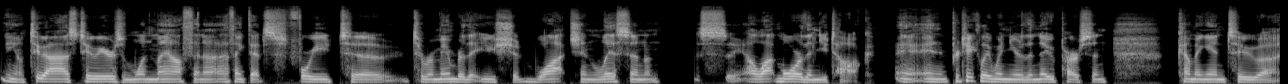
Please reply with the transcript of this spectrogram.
you know, two eyes, two ears, and one mouth, and I, I think that's for you to to remember that you should watch and listen a lot more than you talk and, particularly when you're the new person coming into uh,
